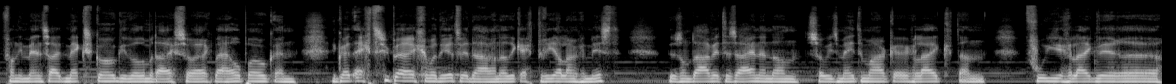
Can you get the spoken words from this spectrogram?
van die mensen uit Mexico. Die wilden me daar echt zo erg bij helpen ook. En ik werd echt super erg gewaardeerd weer daar. En dat ik echt drie jaar lang gemist. Dus om daar weer te zijn en dan zoiets mee te maken gelijk. Dan voel je je gelijk weer eh,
